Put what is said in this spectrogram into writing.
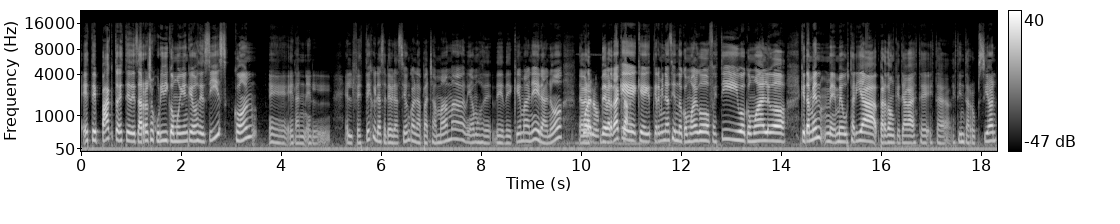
este pacto, este desarrollo jurídico muy bien que vos decís con eh, el, el, festejo y la celebración con la Pachamama, digamos, de, de, qué manera, ¿no? De, bueno, de verdad que, que, termina siendo como algo festivo, como algo que también me, me gustaría, perdón que te haga este, esta, esta interrupción,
